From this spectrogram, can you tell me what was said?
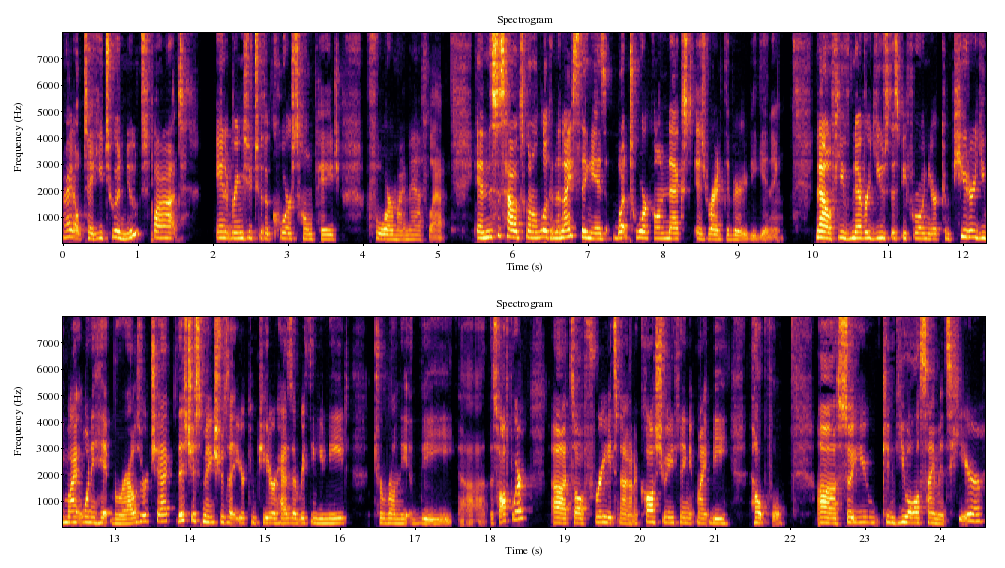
right, I'll take you to a new spot and it brings you to the course homepage for my math lab. And this is how it's going to look. And the nice thing is what to work on next is right at the very beginning. Now, if you've never used this before on your computer, you might want to hit browser check. This just makes sure that your computer has everything you need to run the, the, uh, the software. Uh, it's all free. It's not going to cost you anything. It might be helpful. Uh, so you can view all assignments here,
